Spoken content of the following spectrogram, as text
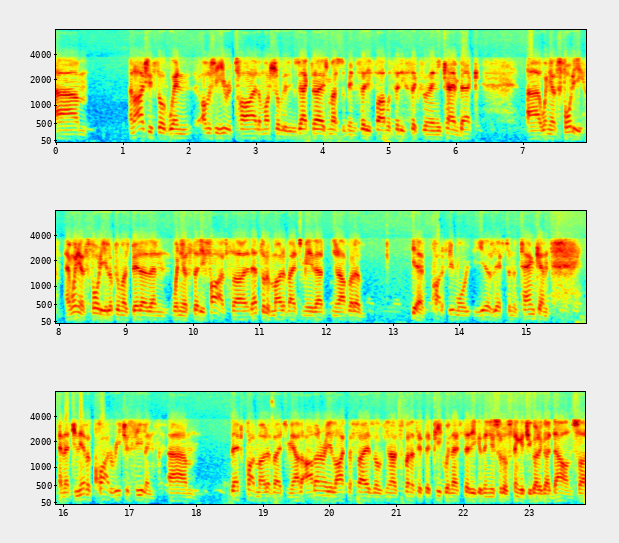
Um, and I actually thought when, obviously, he retired, I'm not sure of his exact age, must have been 35 or 36, and then he came back uh, when he was 40. And when he was 40, he looked almost better than when he was 35. So that sort of motivates me that, you know, I've got a yeah, quite a few more years left in the tank, and and that you never quite reach your ceiling. Um, that quite motivates me. I, I don't really like the phase of you know spinners at their peak when they're steady because then you sort of think that you've got to go down. So,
